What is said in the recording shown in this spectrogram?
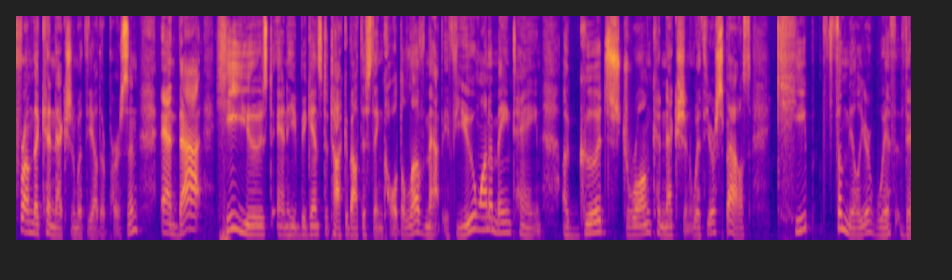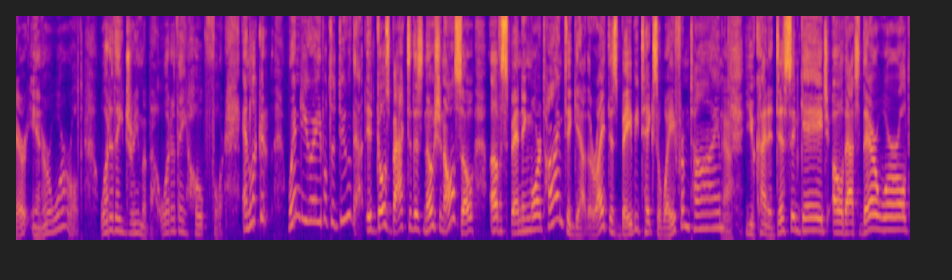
from the connection with the other person. And that he used, and he begins to talk about this thing called the love map. If you want to maintain a good, strong connection with your spouse, keep familiar with their inner world. What do they dream about? What do they hope for? And look at when are you are able to do that? It goes back to this notion also of spending more time together, right? This baby takes away from time. Yeah. You kind of disengage. Oh, that's their world.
